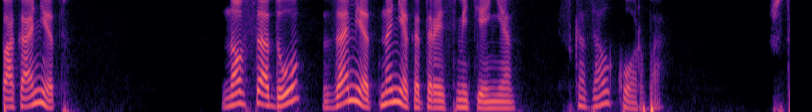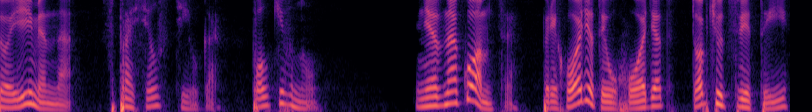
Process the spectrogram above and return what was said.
Пока нет. Но в саду заметно некоторое смятение, сказал Корба. Что именно? Спросил Стилгар. Пол кивнул. Незнакомцы приходят и уходят, топчут цветы,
